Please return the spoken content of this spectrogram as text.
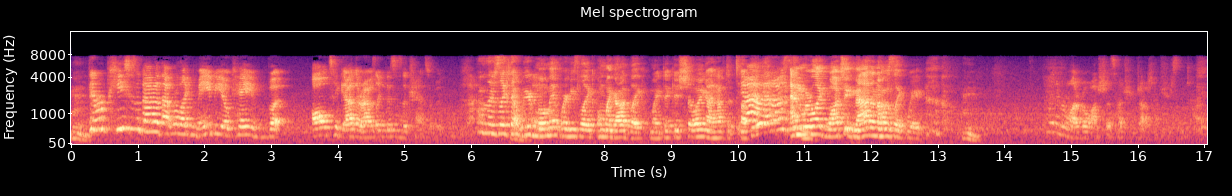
Mm. there were pieces about it that were like maybe okay, but all together, I was like, this is a transphobic. And there's like that weird moment where he's like, oh my god, like my dick is showing, I have to tuck Yeah, it. and I was And we're like watching that, and I was like, wait. Mm. I never wanted to watch this Hutch and Josh Hutcherson type.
